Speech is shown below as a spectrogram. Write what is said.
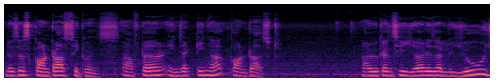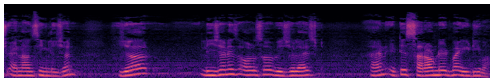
this is contrast sequence after injecting a contrast. Now you can see here is a huge enhancing lesion. Here lesion is also visualized and it is surrounded by edema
